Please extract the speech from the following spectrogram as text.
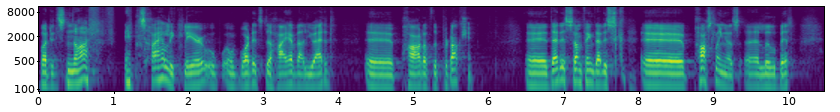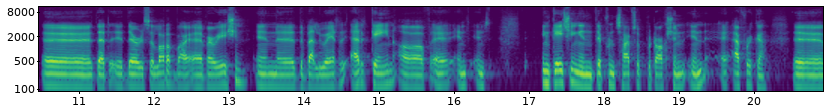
but it's not entirely clear what is the higher value added uh, part of the production. Uh, that is something that is uh, puzzling us a little bit. Uh, that there is a lot of variation in the value added, gain of in, in engaging in different types of production in Africa, uh,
